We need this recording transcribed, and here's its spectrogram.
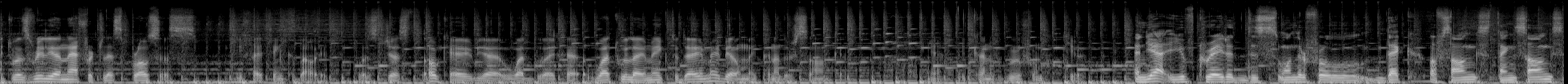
it was really an effortless process if I think about it. It was just okay, yeah. What do I have? What will I make today? Maybe I'll make another song. And, yeah, it kind of grew from here. And yeah, you've created this wonderful deck of songs, ten songs.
